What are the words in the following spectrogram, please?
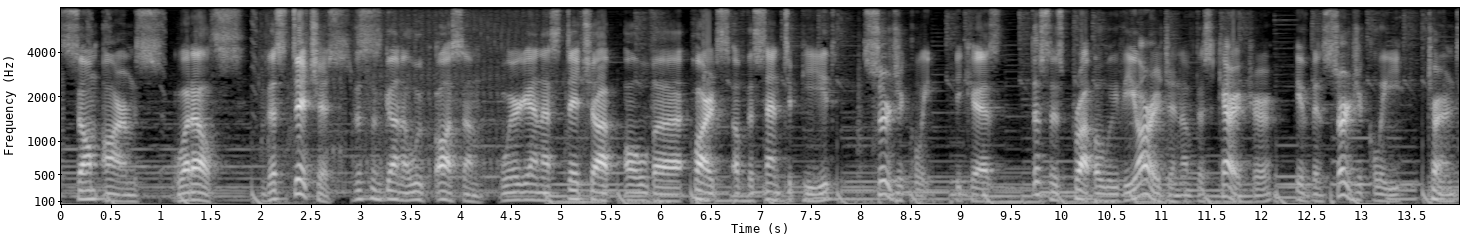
some arms. What else? The stitches. This is gonna look awesome. We're gonna stitch up all the parts of the centipede surgically, because this is probably the origin of this character. He's been surgically turned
